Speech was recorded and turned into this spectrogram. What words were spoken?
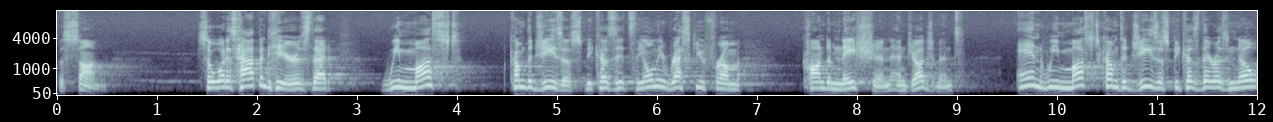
the Son. So, what has happened here is that we must come to Jesus because it's the only rescue from condemnation and judgment. And we must come to Jesus because there is no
